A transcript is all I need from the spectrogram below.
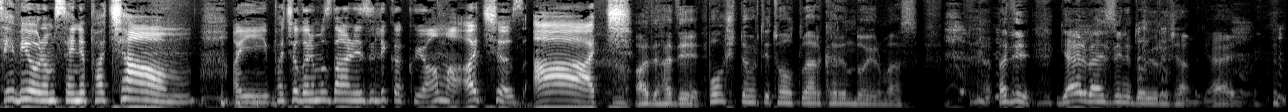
Seviyorum seni paçam. Ay paçalarımızdan rezillik akıyor ama açız aç. Hadi hadi. Boş dörtü talklar karın doyurmaz. hadi gel ben seni doyuracağım gel.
